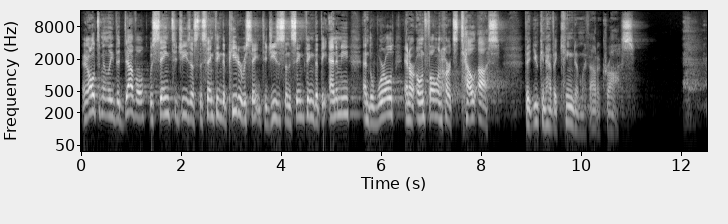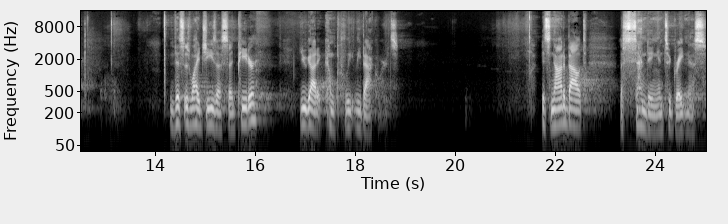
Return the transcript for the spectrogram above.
And ultimately, the devil was saying to Jesus the same thing that Peter was saying to Jesus, and the same thing that the enemy and the world and our own fallen hearts tell us that you can have a kingdom without a cross. This is why Jesus said, Peter, you got it completely backwards. It's not about ascending into greatness.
